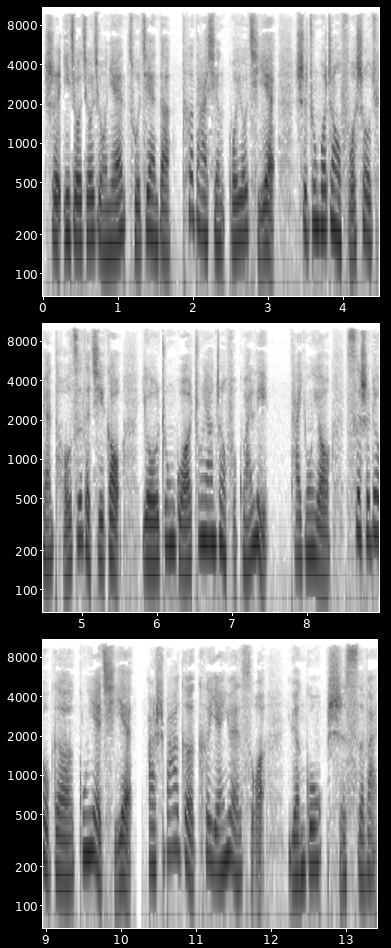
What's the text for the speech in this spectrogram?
是一九九九年组建的特大型国有企业，是中国政府授权投资的机构，由中国中央政府管理。它拥有四十六个工业企业，二十八个科研院所，员工十四万。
